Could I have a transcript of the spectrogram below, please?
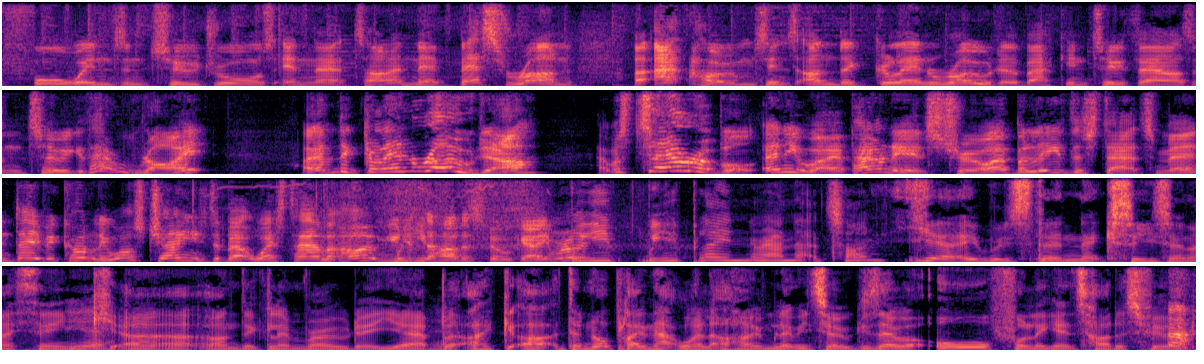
four wins and two draws in that time. Their best run at home since under Glenn Roeder back in 2002. Is that right? Under Glenn Roeder? That was terrible. Anyway, apparently it's true. I believe the stats, man. David Connolly, what's changed about West Ham at home? You did the Huddersfield game, right? Were you were you playing around that time? Yeah, it was the next season, I think, Yeah. uh, uh, under Glenn Roeder. Yeah, but I, uh, they're not playing that well at home, let me tell you, because they were awful against Huddersfield.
